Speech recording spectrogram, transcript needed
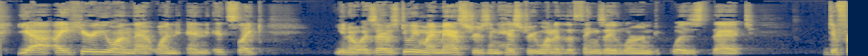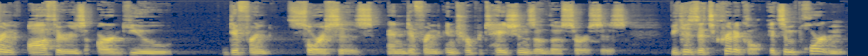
yeah, I hear you on that one. And it's like, you know, as I was doing my master's in history, one of the things I learned was that different authors argue different sources and different interpretations of those sources because it's critical. It's important,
